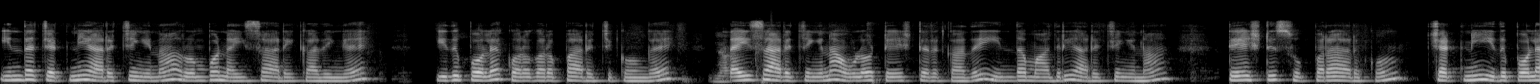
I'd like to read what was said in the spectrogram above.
இந்த சட்னி அரைச்சிங்கன்னா ரொம்ப நைஸாக அரைக்காதீங்க. இது போல் கொரகொரப்பாக அரைச்சிக்கோங்க. நைஸாக அரைச்சிங்கன்னா அவ்வளோ டேஸ்ட் இருக்காது. இந்த மாதிரி அரைச்சிங்கன்னா டேஸ்ட்டு சூப்பராக இருக்கும். சட்னி இது போல்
